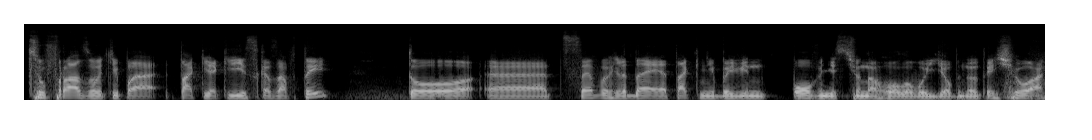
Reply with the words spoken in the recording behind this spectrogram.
цю фразу, типа, так, як її сказав ти, то це виглядає так, ніби він повністю на голову йобнутий чувак.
